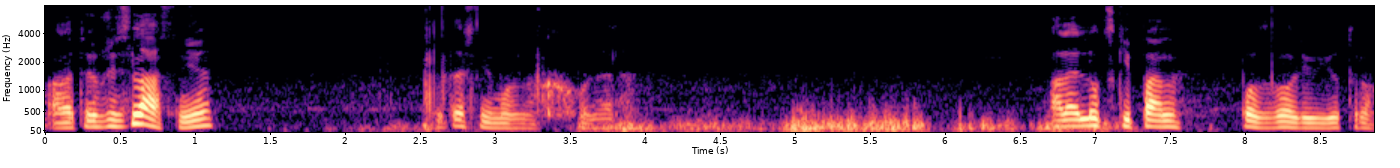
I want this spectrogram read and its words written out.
Ale to już jest las, nie? To też nie można, cholera. Ale ludzki pan pozwolił jutro.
